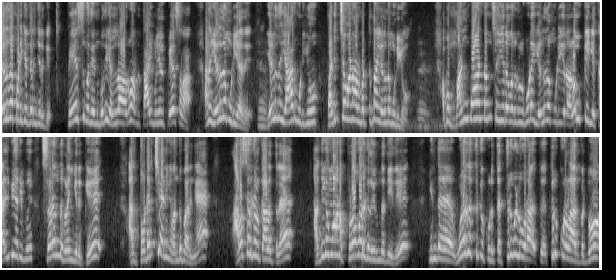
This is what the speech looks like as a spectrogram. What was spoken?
எழுத படிக்க தெரிஞ்சிருக்கு. பேசுவது என்பது எல்லாரும் அந்த தாய்மொழியில் பேசலாம். ஆனா எழுத முடியாது. எழுத யார் முடியும்? படிச்சவனால் மட்டும்தான் எழுத முடியும். அப்போ மண்பாண்டம் செய்யறவர்கள் கூட எழுத முடிகிற அளவுக்கு இங்க கல்வி அறிவு சிறந்து விளங்கியிருக்கு. அது தொடர்ச்சியா நீங்க வந்து பாருங்க. அரசர்கள் காலத்துல அதிகமான புலவர்கள் இருந்தது இது. இந்த உலகத்துக்கு கொடுத்த திருவள்ளுவரா திருக்குறளா இருக்கட்டும்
